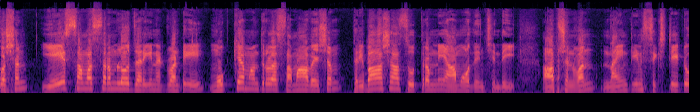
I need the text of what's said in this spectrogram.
క్వశ్చన్ ఏ సంవత్సరంలో జరిగినటువంటి ముఖ్యమంత్రుల సమావేశం త్రిభాషా సూత్రంని ఆమోదించింది? Option one nineteen sixty two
